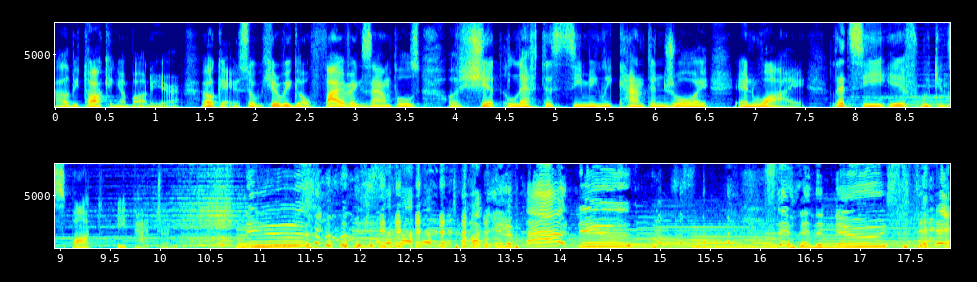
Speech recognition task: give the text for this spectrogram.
I'll be talking about here. Okay, so here we go. Five examples of shit leftists seemingly can't enjoy and why. Let's see if we can spot a pattern. News! Talking about news! Still in the news today!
